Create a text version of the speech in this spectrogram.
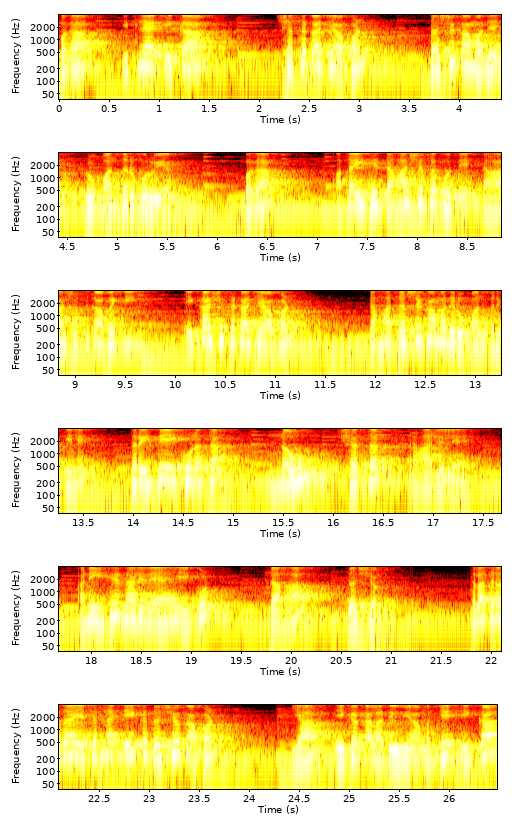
बघा इथल्या एका शतकाचे आपण दशकामध्ये रूपांतर करूया. बघा आता इथे दहा शतक होते. दहा शतकापैकी एका शतकाचे आपण दहा दशकामध्ये रूपांतर केले. तर इथे एकूण आता नऊ शतक राहिलेले आहे. आणि इथे झालेले आहे एकूण दहा दशक. चला तर आता याच्यातला एक दशक आपण या एककाला देऊया. म्हणजे एका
